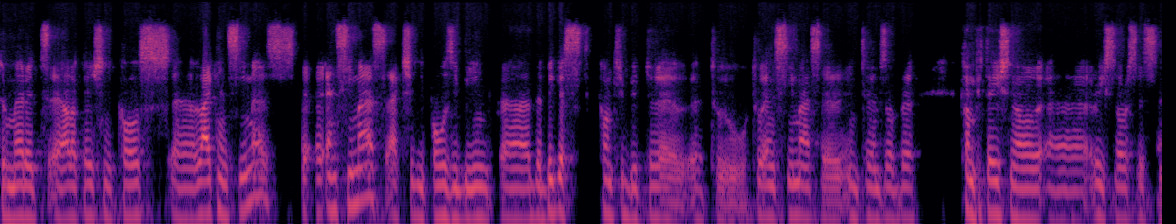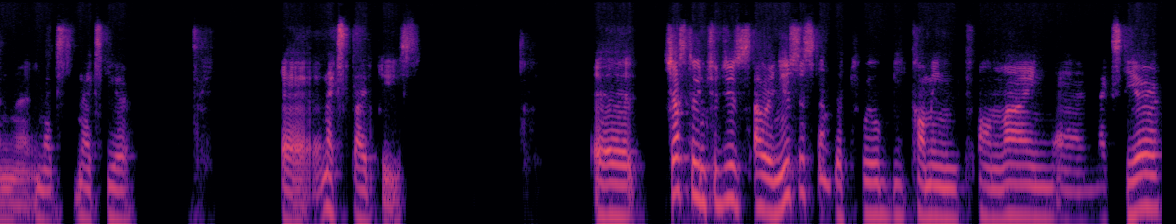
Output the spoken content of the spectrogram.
to merit uh, allocation calls uh, like NCMAS, uh, NCMAS actually Pawsey being uh, the biggest contributor uh, to, to NCMAS uh, in terms of the computational resources in, next, next year. next slide, please. just to introduce our new system that will be coming online next year.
